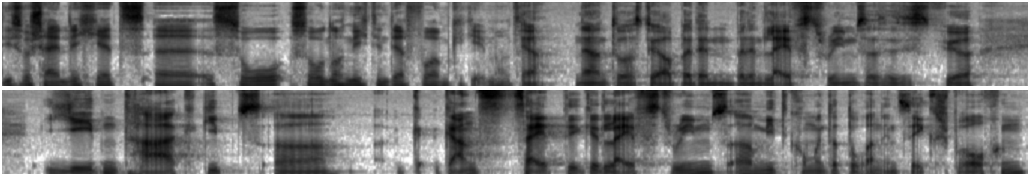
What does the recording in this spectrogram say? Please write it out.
die es wahrscheinlich jetzt äh, so, so noch nicht in der Form gegeben hat. Ja, na, und du hast ja auch bei den, bei den Livestreams, also es ist für jeden Tag gibt es äh, ganzzeitige Livestreams äh, mit Kommentatoren in sechs Sprachen.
